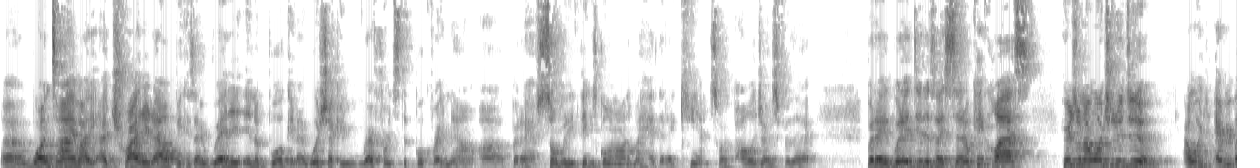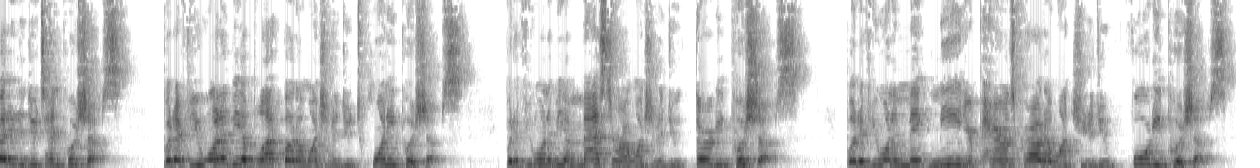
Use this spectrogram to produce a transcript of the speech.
Uh, one time I, I, tried it out because I read it in a book, and I wish I could reference the book right now, uh, but I have so many things going on in my head that I can't, so I apologize for that. But I, what I did is I said, okay, class, here's what I want you to do. I want everybody to do 10 push ups. But if you want to be a black belt, I want you to do 20 push ups. But if you want to be a master, I want you to do 30 push ups. But if you want to make me and your parents proud, I want you to do 40 push ups.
